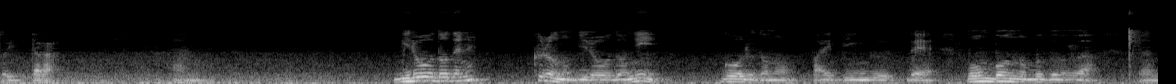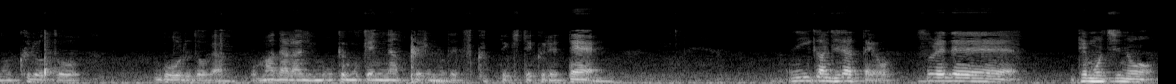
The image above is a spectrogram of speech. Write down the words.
と言ったらあのビロードでね黒のビロードにゴールドのパイピングでボンボンの部分はあの黒とゴールドがこうまだらにモケモケになってるので作ってきてくれていい感じだったよ。それで手持ちの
